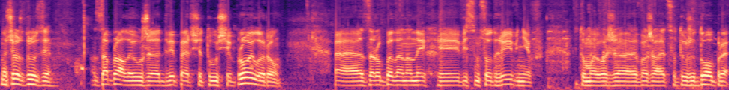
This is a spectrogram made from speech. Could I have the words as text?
Ну що ж, друзі, забрали вже дві перші туші бройлеру. Е, Заробили на них е, 800 гривнів, тому я вважаю, вважаю це дуже добре.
